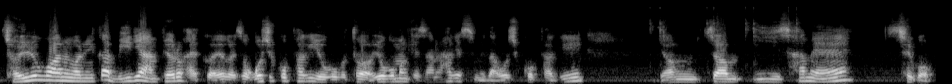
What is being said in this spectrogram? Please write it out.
전류 구하는 거니까 미리 암페어로 갈 거예요. 그래서 50 곱하기 요거부터 요거만 계산을 하겠습니다. 50 곱하기 0.23의 제곱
